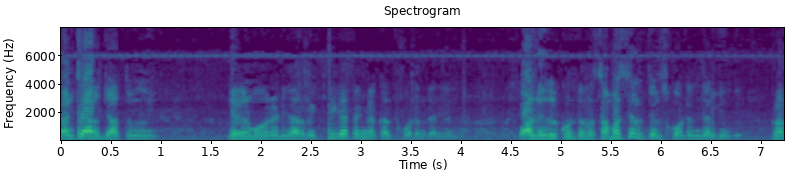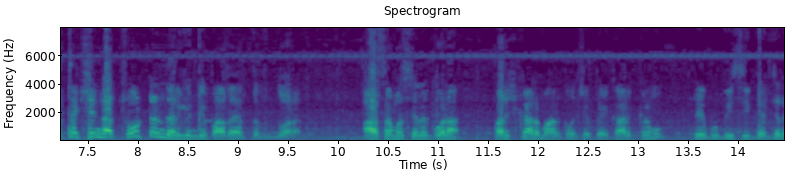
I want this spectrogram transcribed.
సంచార జాతుల్ని జగన్మోహన్ రెడ్డి గారు వ్యక్తిగతంగా కలుసుకోవడం జరిగింది. వాళ్ళు ఎదుర్కొంటున్న సమస్యలు తెలుసుకోవడం జరిగింది. ప్రత్యక్షంగా చూడటం జరిగింది పాదయాత్రల ద్వారా. ఆ సమస్యలకు కూడా పరిష్కార మార్గం చెప్పే కార్యక్రమం రేపు బీసీ గర్జన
